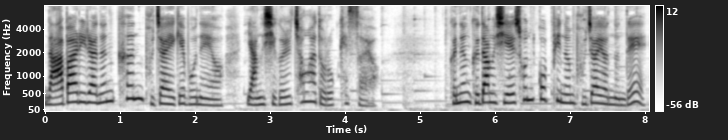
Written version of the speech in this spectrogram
나발이라는 큰 부자에게 보내어 양식을 청하도록 했어요. 그는 그 당시에 손꼽히는 부자였는데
